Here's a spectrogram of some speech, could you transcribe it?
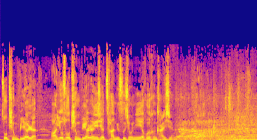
就听别人啊。有时候听别人一些惨的事情，你也会很开心，是吧？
